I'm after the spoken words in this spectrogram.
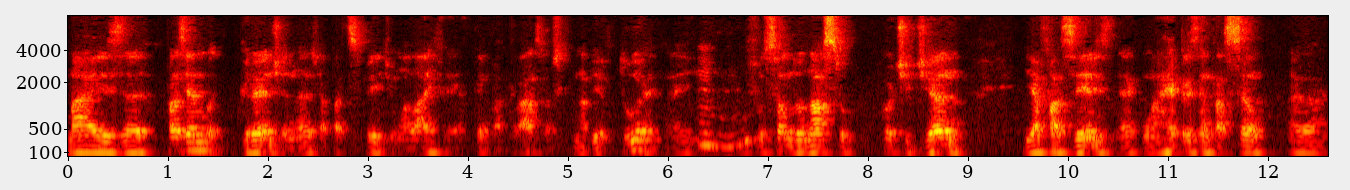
Mas é, prazer grande, né? Já participei de uma live há tempo atrás, acho que na abertura, né? Uhum. em função do nosso cotidiano e afazeres, né? Com a representação uh,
